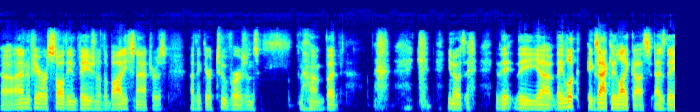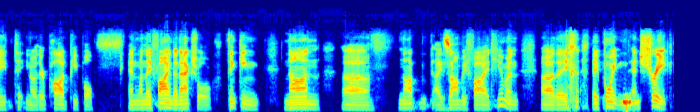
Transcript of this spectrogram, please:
Uh, I don't know if you ever saw the invasion of the body snatchers. I think there are two versions, um, but you know, the the uh, they look exactly like us as they you know they're pod people, and when they find an actual thinking non uh, not a zombified human, uh, they they point and, and, shriek,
